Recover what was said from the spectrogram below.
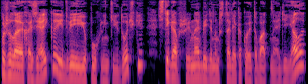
Пожилая хозяйка и две ее пухленькие дочки, стегавшие на обеденном столе какое-то ватное одеяло,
